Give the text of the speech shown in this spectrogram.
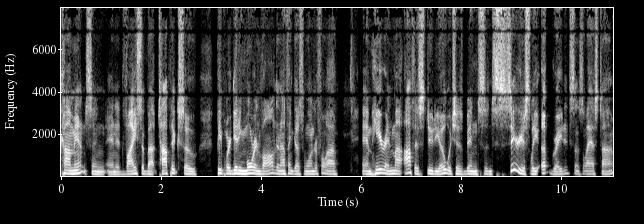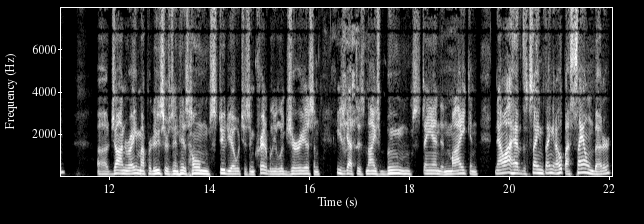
comments and, and advice about topics. So people are getting more involved, and I think that's wonderful. I am here in my office studio, which has been seriously upgraded since last time. Uh, John Ray, my producer, is in his home studio, which is incredibly luxurious, and he's got this nice boom stand and mic. And now I have the same thing, and I hope I sound better,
